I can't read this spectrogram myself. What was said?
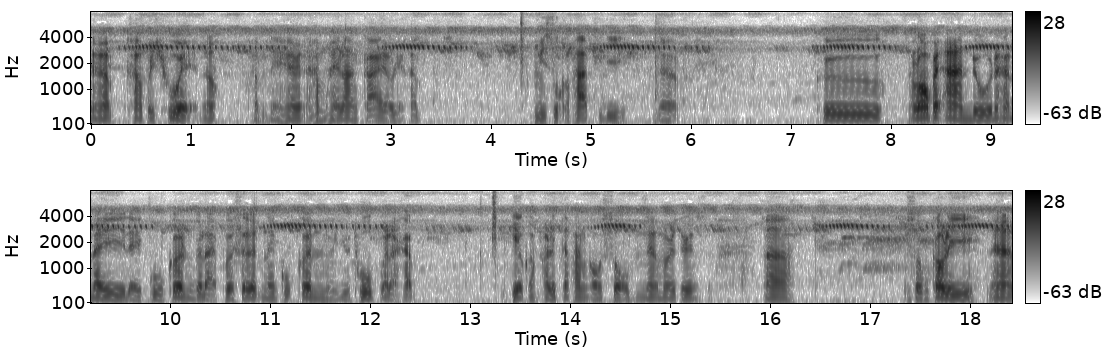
นะครับเข้าไปช่วยเนาะทำให้ทำให้ร่างกายเราเนี่ยครับ มีสุขภาพที่ดีนะครับคือลองไปอ่านดูนะฮะในใน Google ก็ได้เพื่อเซิร์ชใน Google หรือ YouTube ก็ได้ครับ เกี่ยวกับผลิตภัณฑ์ของโสมนะไม่ว่าจะเป็นโสมเกาหลีนะครับ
